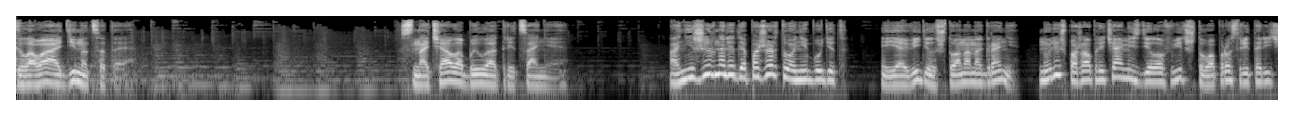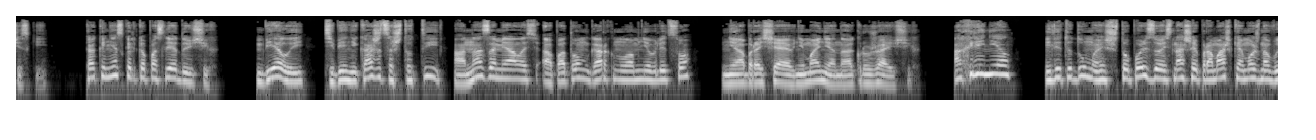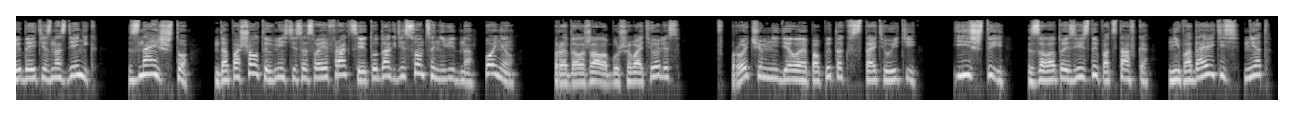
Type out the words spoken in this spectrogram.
Глава одиннадцатая Сначала было отрицание. «А не жирно ли для пожертвований будет?» Я видел, что она на грани, но лишь пожал плечами, сделав вид, что вопрос риторический. Как и несколько последующих. «Белый, тебе не кажется, что ты...» Она замялась, а потом гаркнула мне в лицо, не обращая внимания на окружающих. «Охренел! Или ты думаешь, что, пользуясь нашей промашкой, можно выдать из нас денег? Знаешь что? Да пошел ты вместе со своей фракцией туда, где солнца не видно, понял?» Продолжала бушевать Олис, впрочем, не делая попыток встать и уйти. «Ишь ты, золотой звезды подставка, не подавитесь, нет?»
